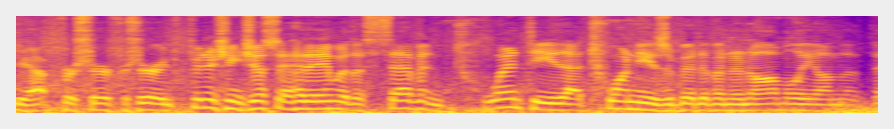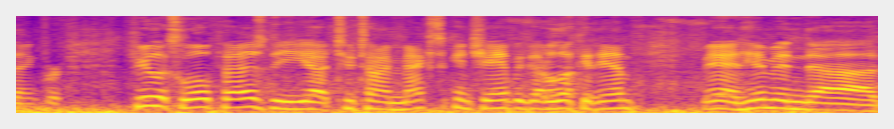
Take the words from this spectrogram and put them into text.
Yeah, for sure, for sure. And finishing just ahead of him with a 720. That 20 is a bit of an anomaly on the thing. For Felix Lopez, the uh, two-time Mexican champion, got to look at him. Man, him and uh,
